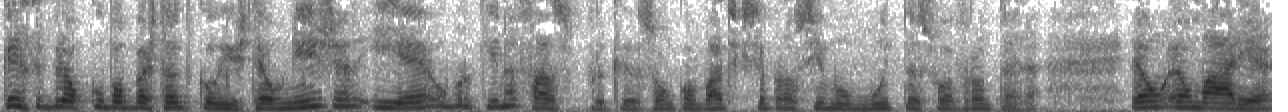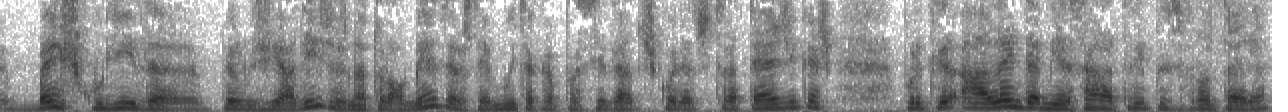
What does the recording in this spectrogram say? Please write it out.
Quem se preocupa bastante com isto é o Níger e é o Burkina Faso, porque são combates que se aproximam muito da sua fronteira. É, um, é uma área bem escolhida pelos jihadistas, naturalmente, eles têm muita capacidade de escolhas estratégicas, porque além de ameaçar a tríplice fronteira,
